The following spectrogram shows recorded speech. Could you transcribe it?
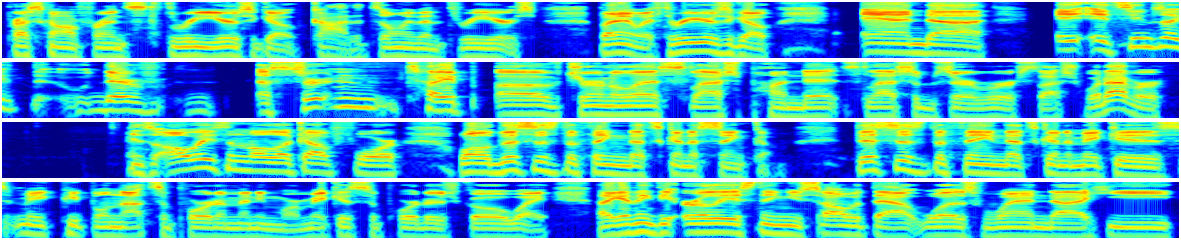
press conference three years ago. God, it's only been three years. But anyway, three years ago. And uh, it, it seems like there's a certain type of journalist slash pundit slash observer slash whatever is always on the lookout for well this is the thing that's going to sink him this is the thing that's going to make his make people not support him anymore make his supporters go away. Like i think the earliest thing you saw with that was when uh, he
